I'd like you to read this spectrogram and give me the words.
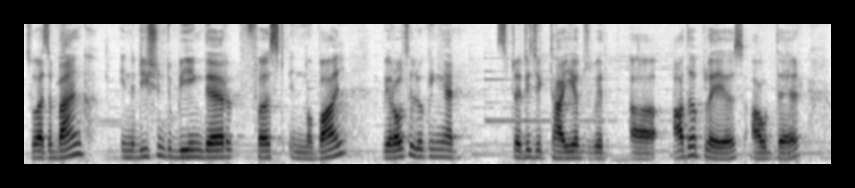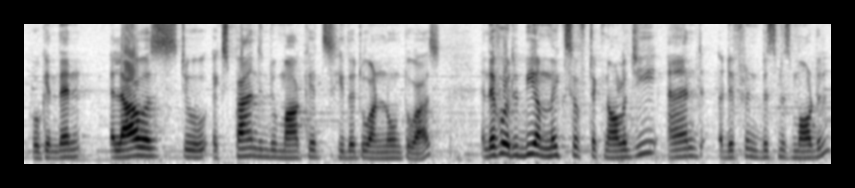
So as a bank in addition to being there first in mobile we are also looking at strategic tie-ups with uh, other players out there who can then allow us to expand into markets hitherto unknown to us and therefore it will be a mix of technology and a different business model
